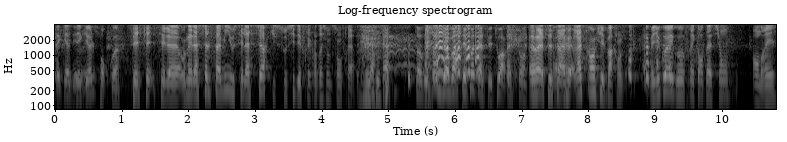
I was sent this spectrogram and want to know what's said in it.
Ça casse des gueules, pourquoi? C'est, c'est, c'est le- on est la seule famille où c'est la sœur qui se soucie des fréquentations de son frère. De temps en temps, tu viens voir tes potes, elle fait toi, reste. Ah ouais, c'est ça. Reste tranquille par contre. Mais du coup, avec vos fréquentations, André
